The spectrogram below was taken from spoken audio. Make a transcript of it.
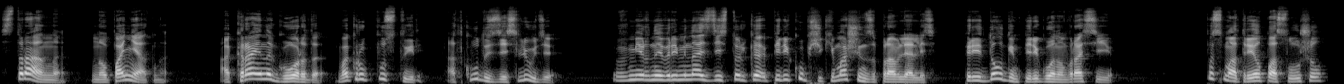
Странно, но понятно. Окраина города, вокруг пустырь. Откуда здесь люди? В мирные времена здесь только перекупщики машин заправлялись перед долгим перегоном в Россию. Посмотрел, послушал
